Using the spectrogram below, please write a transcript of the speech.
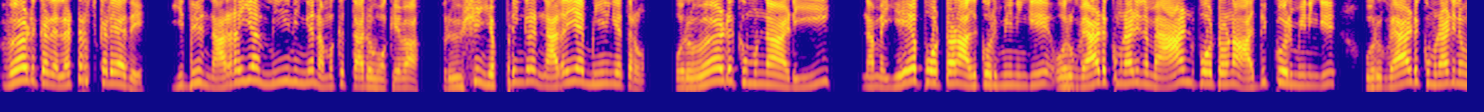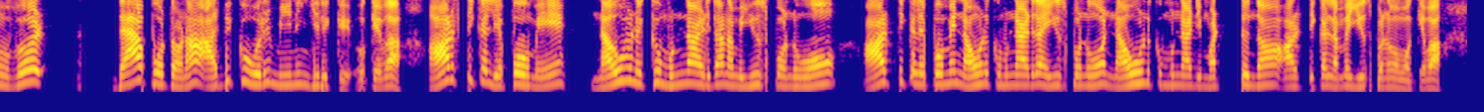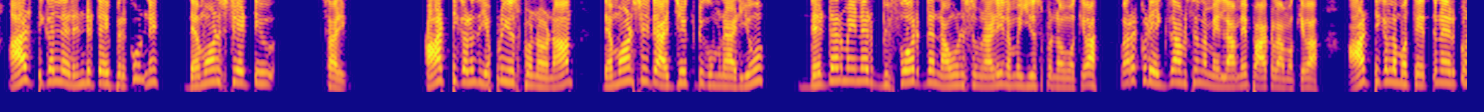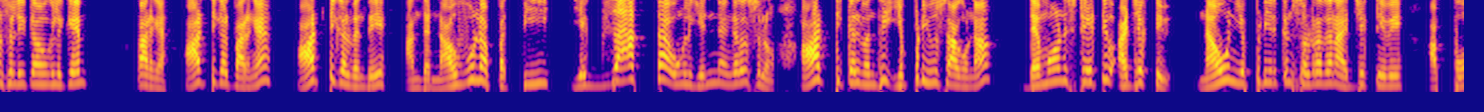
வேர்டு கிடையாது லெட்டர்ஸ் கிடையாது. இது நிறைய மீனிங்கை நமக்கு தரும் ஓகேவா ஒரு விஷயம் எப்படிங்கிற நிறைய மீனிங்கை தரும். ஒரு வேர்டுக்கு முன்னாடி நம்ம ஏ போட்டோன்னா அதுக்கு ஒரு மீனிங்கு ஒரு வேர்டுக்கு முன்னாடி நம்ம ஆண்ட் போட்டோன்னா அதுக்கு ஒரு மீனிங்கு ஒரு வேர்டுக்கு முன்னாடி நம்ம வேர்ட் தே போட்டோம்னா அதுக்கு ஒரு மீனிங் இருக்கு ஓகேவா ஆர்டிக்கல் எப்போவுமே நவுனுக்கு முன்னாடி தான் நம்ம யூஸ் பண்ணுவோம். ஆர்டிக்கல் எப்போவுமே நவுனுக்கு முன்னாடி தான் யூஸ் பண்ணுவோம். நவுனுக்கு முன்னாடி மட்டும்தான் ஆர்டிக்கல் நம்ம யூஸ் பண்ணுவோம் ஓகேவா ஆர்டிக்கலில் ரெண்டு டைப் இருக்கு. ஒன்று டெமான்ஸ்ட்ரேட்டிவ் சாரி ஆர்டிக்கல் வந்து எப்படி யூஸ் பண்ணோம்னா டெமான்ஸ்ட்ரேட்டிவ் அப்ஜெக்ட்டுக்கு முன்னாடியும் டெட்டர்மைனர் பிஃபோர் த நவுன்ஸ் முன்னாடி நம்ம யூஸ் பண்ணுவோம் ஓகேவா வரக்கூடிய எக்ஸாம்ஸ் நம்ம எல்லாமே பார்க்கலாம் ஓகேவா ஆர்டிக்கலில் மொத்தம் எத்தனை இருக்குன்னு சொல்லியிருக்கேன் உங்களுக்கு? பாருங்க ஆர்டிக்கல் பாருங்க. ஆர்டிக்கல் வந்து அந்த நவுனை பத்தி எக்ஸாக்டா உங்களுக்கு என்னங்கிறத சொல்லும். ஆர்டிக்கல் வந்து எப்படி யூஸ் ஆகும்னா டெமான்ஸ்ட்ரேட்டிவ் அப்ஜெக்டிவ் நவுன் எப்படி இருக்குன்னு சொல்றதான அப்ஜெக்டிவ் அப்போ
